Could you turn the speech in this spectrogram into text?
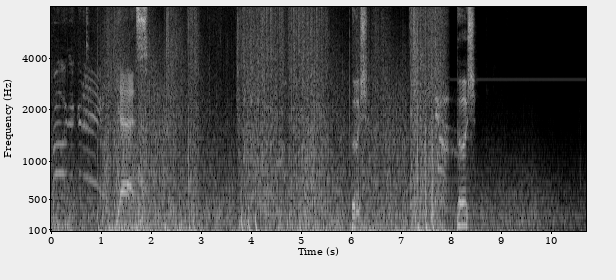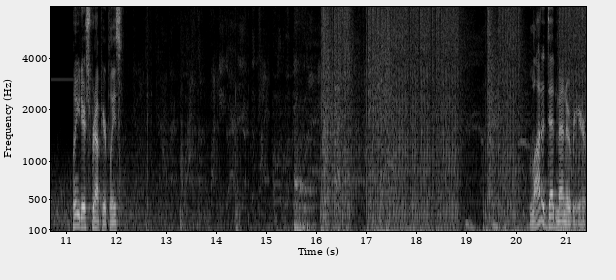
throwing a grenade! Yes. Push. Push. Don't you dare sprint up here, please. A lot of dead men over here.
